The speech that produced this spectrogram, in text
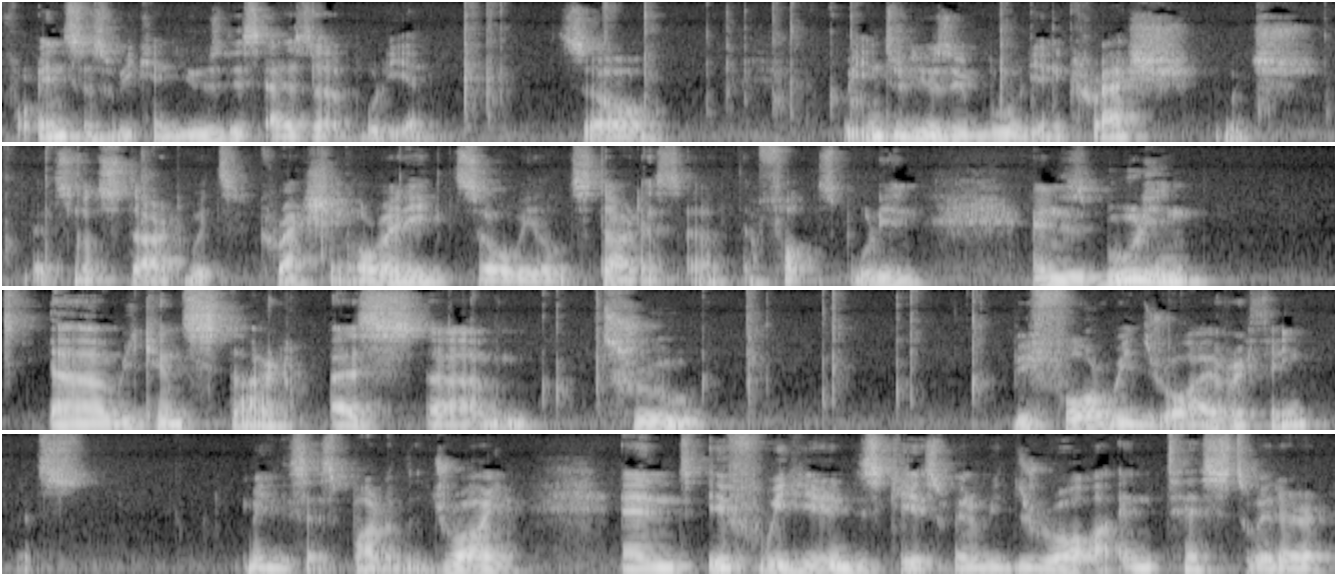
for instance, we can use this as a boolean. So we introduce a boolean crash, which let's not start with crashing already. So we'll start as a, a false boolean. And this boolean, uh, we can start as um, true before we draw everything. Let's make this as part of the drawing. And if we here in this case, when we draw and test whether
